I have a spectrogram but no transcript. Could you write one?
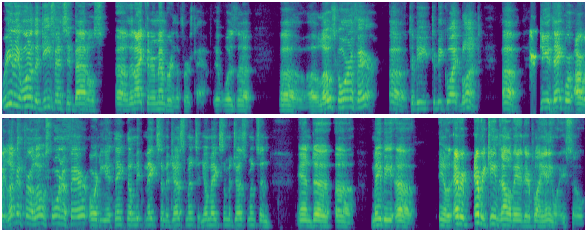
really one of the defensive battles uh, that I can remember in the first half. It was uh, uh, a low scoring affair, uh, to be to be quite blunt. Uh, do you think we're are we looking for a low scoring affair, or do you think they'll make some adjustments and you'll make some adjustments and and uh, uh, maybe you know every every team's elevated their play anyway, so.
